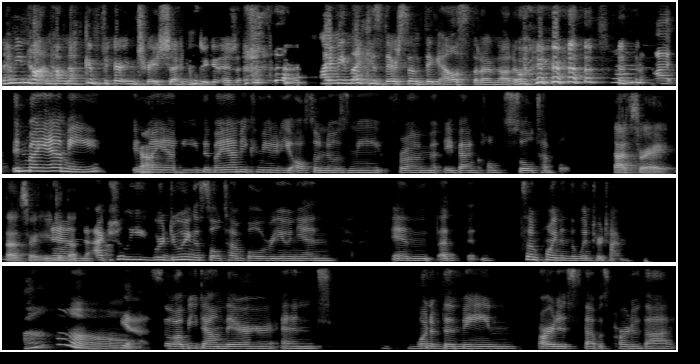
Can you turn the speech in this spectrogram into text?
I mean not I'm not comparing Trisha and Guru Ganesha. I mean like is there something else that I'm not aware of? Um, I, in Miami, in Yeah. Miami, the Miami community also knows me from a band called Soul Temple. That's right. That's right. You did that. actually we're doing a soul temple reunion in at, at some point in the winter time Oh. yeah so i'll be down there and one of the main artists that was part of that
